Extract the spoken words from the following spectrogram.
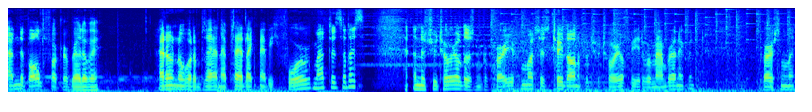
I'm the bald fucker, by the way. I don't know what I'm playing. I played like maybe four matches of this. And the tutorial doesn't prepare you for much. It's too long of a tutorial for you to remember anything. Personally.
